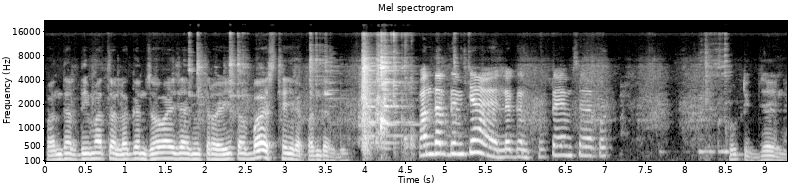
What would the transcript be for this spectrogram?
પંદર દીમાં તો લગ્ન જોવાઈ જાય મિત્રો એ તો બસ થઈ રહે પંદર દી. પંદર દિન ક્યાં આવે? લગ્ન ખૂટે એમ છે ફૂટી જ જાય ને.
